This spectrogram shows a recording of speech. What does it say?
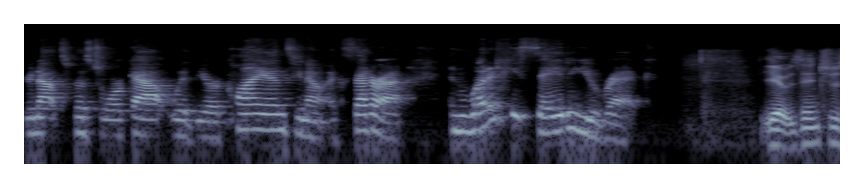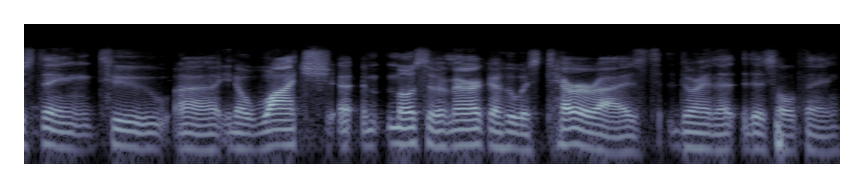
you're not supposed to work out with your clients you know etc and what did he say to you rick? Yeah it was interesting to uh, you know watch uh, most of america who was terrorized during the, this whole thing.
